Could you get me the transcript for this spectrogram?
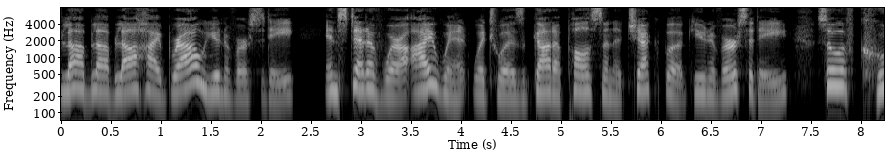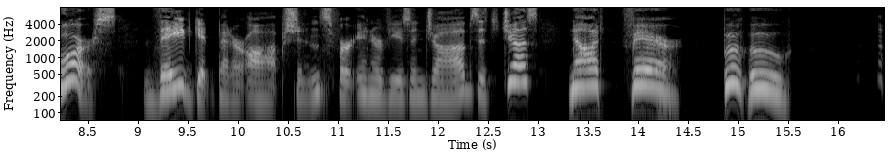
blah, blah, blah highbrow university instead of where I went, which was got a pulse and a checkbook university. So of course they'd get better options for interviews and jobs. It's just not fair. Boo hoo.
